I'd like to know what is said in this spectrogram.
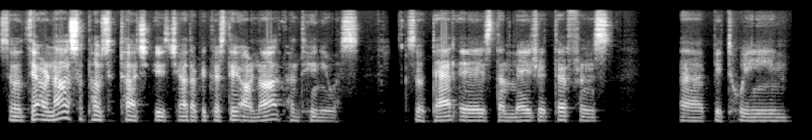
So they are not supposed to touch each other because they are not continuous. So that is the major difference uh, between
